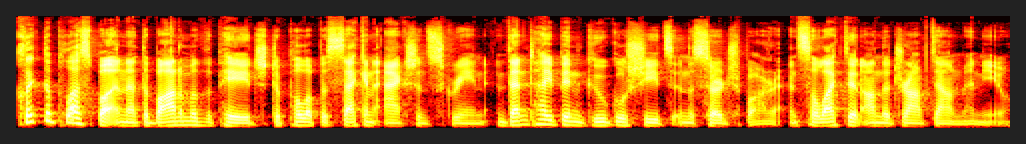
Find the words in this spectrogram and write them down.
Click the plus button at the bottom of the page to pull up a second action screen, then type in Google Sheets in the search bar and select it on the drop down menu.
